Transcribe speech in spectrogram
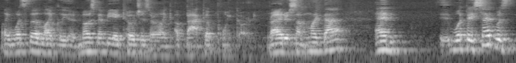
like? What's the likelihood? Most NBA coaches are like a backup point guard, right, or something like that. And what they said was,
